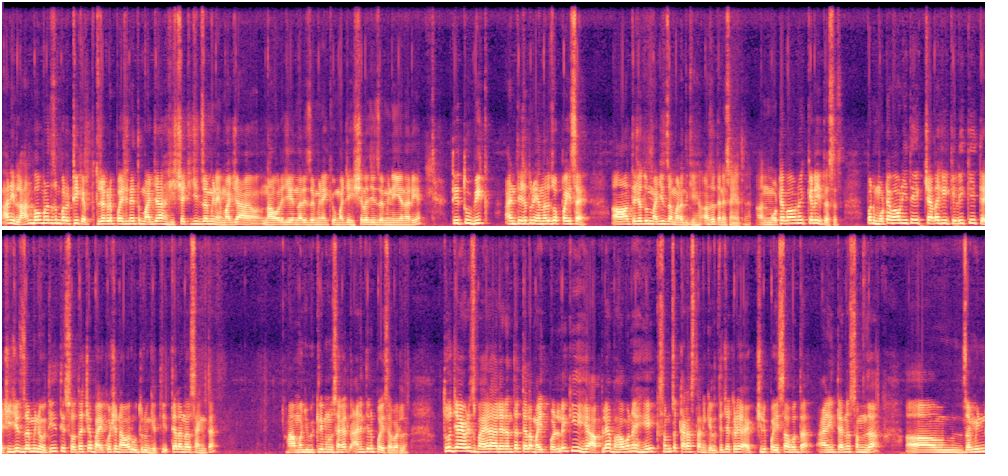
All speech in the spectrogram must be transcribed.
आणि लहान भाऊ म्हणत असं बरं ठीक आहे तुझ्याकडे पैसे नाही तर माझ्या हिश्श्याची जी जमीन आहे माझ्या नावावर जी येणारी जमीन आहे किंवा माझ्या हिश्श्याला जी जमीन आहे येणारी आहे ती तू विक आणि त्याच्यातून येणारा जो पैसा आहे त्याच्यातून माझी जमानत घे असं त्याने सांगितलं. आणि मोठ्या भावाने केलंही तसंच. पण मोठ्या भावाने इथे एक चालाकी केली की त्याची जी जमीन होती ती स्वतःच्या बायकोच्या नावावर उतरून घेतली. त्याला न सांगता हा म्हणजे विकली म्हणून सांगितलं आणि त्याने पैसा भरला. तो ज्यावेळेस बाहेर आल्यानंतर त्याला माहीत पडलं की हे आपल्या भावानं हे एक समजा कारस्थान केलं. त्याच्याकडे ॲक्च्युली पैसा होता आणि त्यानं समजा जमीन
